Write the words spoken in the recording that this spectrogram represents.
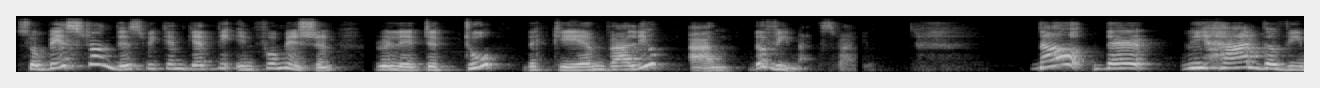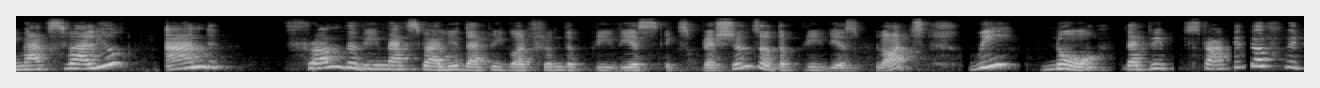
So based on this, we can get the information related to the Km value and the Vmax value. Now there we had the Vmax value and from the Vmax value that we got from the previous expressions or the previous plots, we know that we started off with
